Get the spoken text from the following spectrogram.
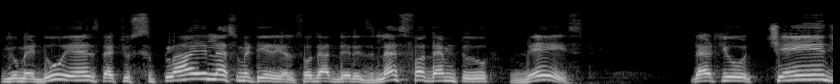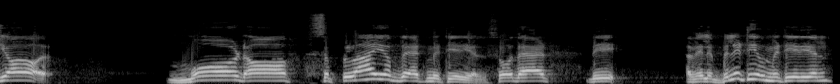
You may do is that you supply less material so that there is less for them to waste. That you change your mode of supply of that material so that the availability of material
